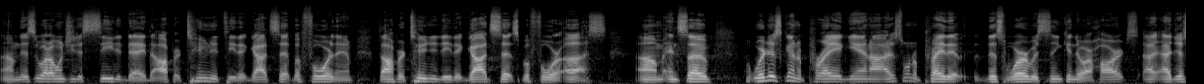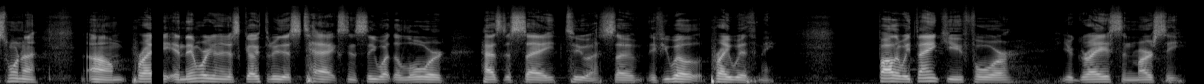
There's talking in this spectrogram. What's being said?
Um, this is what I want you to see today the opportunity that God set before them, the opportunity that God sets before us. Um, and so we're just going to pray again. I just want to pray that this word would sink into our hearts. I, I just want to um, pray, and then we're going to just go through this text and see what the Lord has to say to us. So if you will, pray with me. Father, we thank you for your grace and mercy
